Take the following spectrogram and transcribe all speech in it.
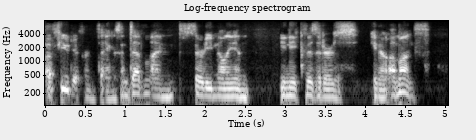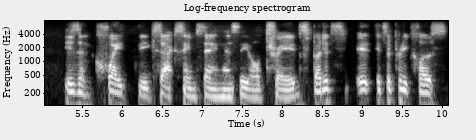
a few different things. And Deadline, 30 million unique visitors, you know, a month isn't quite the exact same thing as the old trades, but it's it, it's a pretty close.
